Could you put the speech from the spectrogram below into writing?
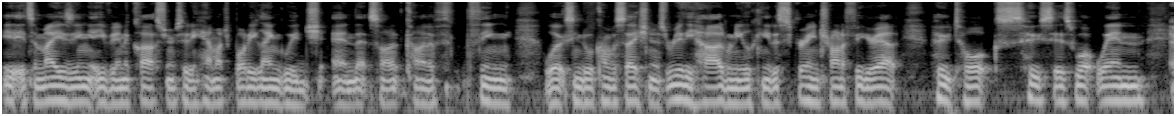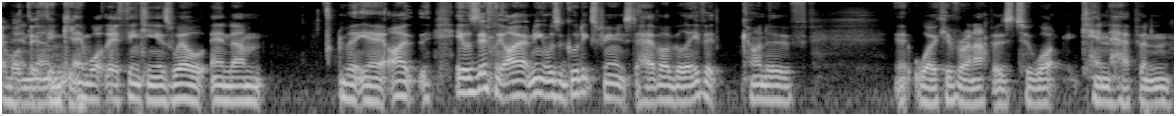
It's amazing, even in a classroom setting, how much body language and that kind of thing works into a conversation. It's really hard when you're looking at a screen trying to figure out who talks, who says what when, and what and, they're um, thinking, and what they're thinking as well. And um, but yeah, I it was definitely eye opening. It was a good experience to have. I believe it kind of it woke everyone up as to what can happen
